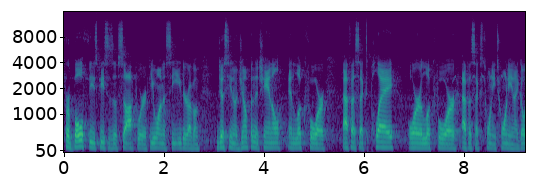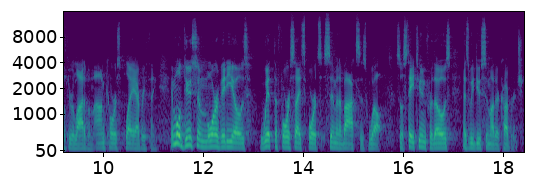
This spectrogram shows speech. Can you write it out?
for both these pieces of software. If you want to see either of them, just you know jump in the channel and look for FSX Play or look for FSX 2020 and I go through a lot of them, on course play, everything. And we'll do some more videos with the Foresight Sports Sim in a Box as well. So stay tuned for those as we do some other coverage.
